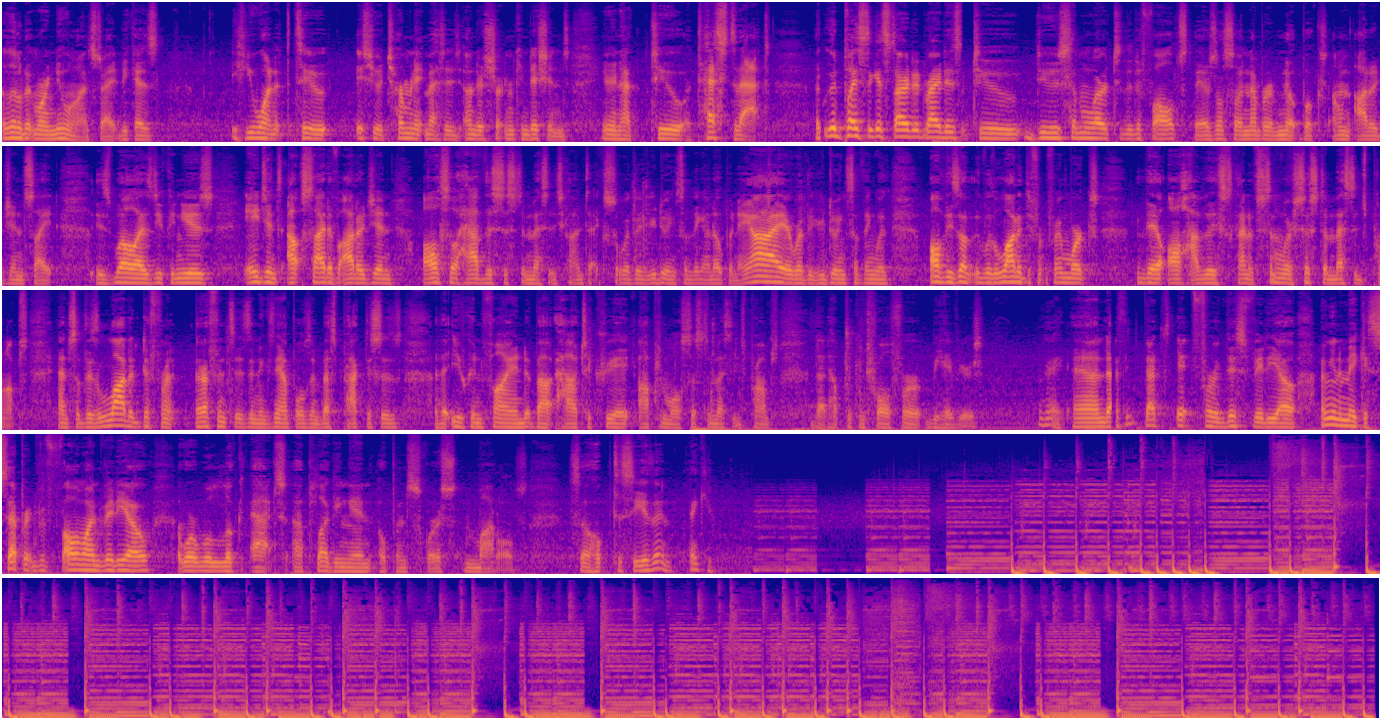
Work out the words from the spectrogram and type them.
a little bit more nuanced, right? Because if you want it to issue a terminate message under certain conditions, you're going to have to test that a good place to get started, right, is to do similar to the defaults. There's also a number of notebooks on Autogen site, as well as you can use agents outside of Autogen also have the system message context. So whether you're doing something on OpenAI or whether you're doing something with all these other, with a lot of different frameworks, they'll all have this kind of similar system message prompts. And so there's a lot of different references and examples and best practices that you can find about how to create optimal system message prompts that help to control for behaviors. Okay, and I think that's it for this video. I'm going to make a separate follow-on video where we'll look at uh, plugging in open source models. So hope to see you then. Thank you.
